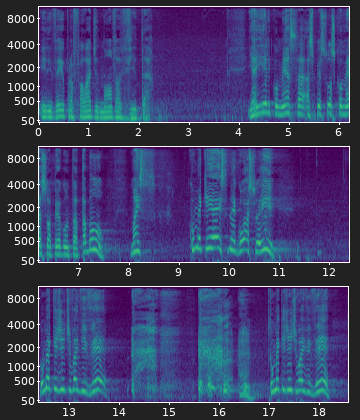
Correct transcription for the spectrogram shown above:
Ele veio para falar de nova vida. E aí ele começa, as pessoas começam a perguntar: tá bom, mas como é que é esse negócio aí? Como é que a gente vai viver? Como é que a gente vai viver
